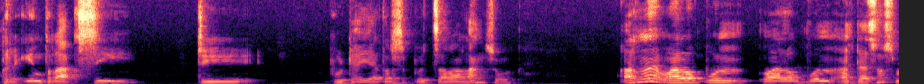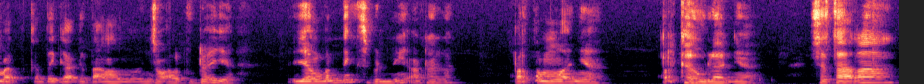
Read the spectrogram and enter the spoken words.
berinteraksi di budaya tersebut secara langsung karena walaupun walaupun ada sosmed ketika kita ngomongin soal budaya yang penting sebenarnya adalah pertemuannya pergaulannya secara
